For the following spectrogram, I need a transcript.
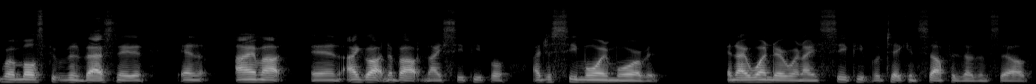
well, most people have been vaccinated, and I'm out and I go out and about and I see people, I just see more and more of it. And I wonder when I see people taking selfies of themselves,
